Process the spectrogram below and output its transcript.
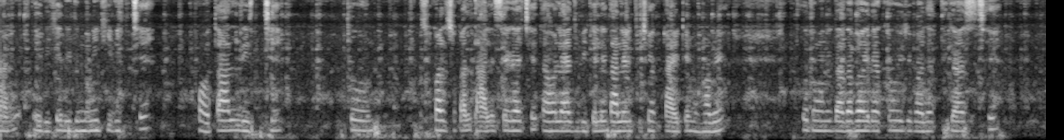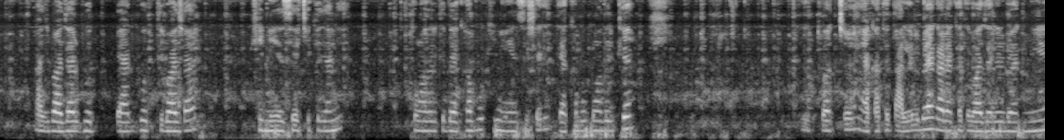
আর এদিকে দিদিমণি কী দিচ্ছে? তাল দিচ্ছে। তো সকাল সকাল তাল এসে গেছে, তাহলে আজ বিকেলে তালের কিছু একটা আইটেম হবে। তো তোমাদের দাদাভাই দেখো ওই যে বাজার থেকে আসছে। আজ বাজার ব্যাগ ভর্তি বাজার। কী নিয়ে এসেছে কে জানি? তোমাদেরকে দেখাবো কী নিয়ে এসেছে দেখাবো তোমাদেরকে। এক হাতে তালের ব্যাগ আর এক হাতে বাজারের ব্যাগ নিয়ে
